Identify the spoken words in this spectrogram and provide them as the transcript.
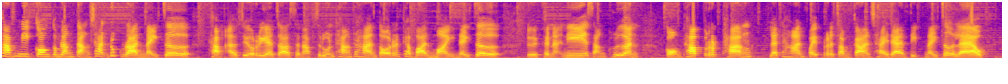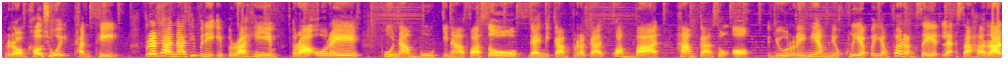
หากมีกองกำลังต่างชาติรุกรานไนเจอร์ ทางแอลจีเรียจะสนับสนุนทางทหารต่อรัฐบาลใหม่ไนเจอร์ โดยขณะนี้สั่งเคลื่อนกองทัพรถถังและทหารไปประจำการชายแดนติดไนเจอร์แล้ว พร้อมเข้าช่วยทันที ประธานาธิบดีอิบราฮิม ตราโอเร ผู้นำบูกินาฟาโซ ได้มีการประกาศความบาดห้ามการส่งออกยูเรเนียมนิวเคลียร์ไปยังฝรั่งเศสและสหรัฐ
